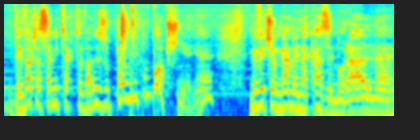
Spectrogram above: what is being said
bywa czasami traktowany zupełnie pobocznie, nie? My wyciągamy nakazy moralne,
